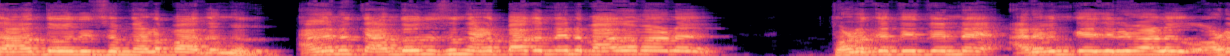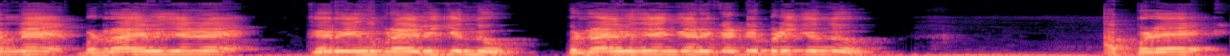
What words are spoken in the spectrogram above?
ഒതുക്കുന്നതും നടപ്പാക്കുന്നത്. അങ്ങനെ താന്തോനിസം നടപ്പാക്കുന്നതിന്റെ ഭാഗമാണ് തുടക്കത്തിൽ തന്നെ അരവിന്ദ് കെജ്രിവാൾ ഉടനെ പിണറായി വിജയനെ കയറി അങ്ങ് പ്രേമിക്കുന്നു. പിണറായി വിജയൻ കയറി കെട്ടിപ്പിടിക്കുന്നു. അപ്പോഴേ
